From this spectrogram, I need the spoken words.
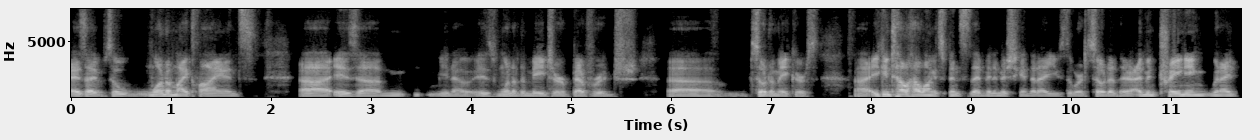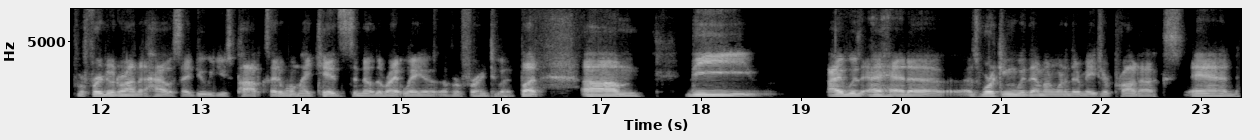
as I've, so one of my clients uh, is, um, you know, is one of the major beverage uh, soda makers. Uh, you can tell how long it's been since I've been in Michigan that I use the word soda there. I've been training when I refer to it around the house, I do use pop because I don't want my kids to know the right way of, of referring to it. But um, the, I was, I had a, I was working with them on one of their major products and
